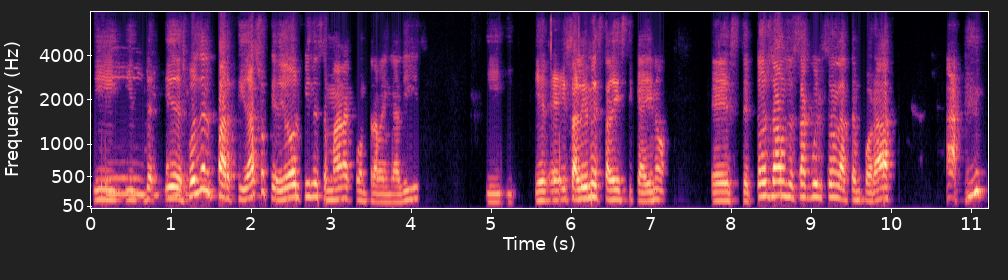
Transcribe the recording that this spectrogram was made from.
Y, Sí, y de- qué y después del partidazo que dio el fin de semana contra Bengalís, y, y- y salió una estadística ahí, ¿no? Este, touchdowns de Zach Wilson en la temporada,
